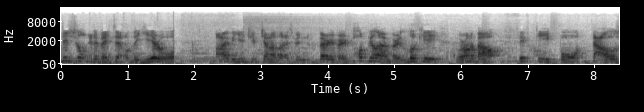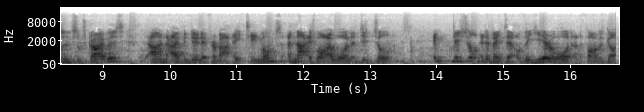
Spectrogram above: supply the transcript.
Digital Innovator of the Year award. I have a YouTube channel that has been very, very popular. I'm very lucky. We're on about 54,000 subscribers and I've been doing it for about 18 months and that is what I won Digital, in, Digital Innovator of the Year award at the Farmers Guardian.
